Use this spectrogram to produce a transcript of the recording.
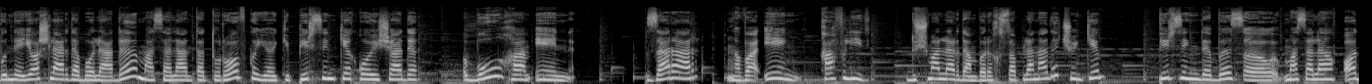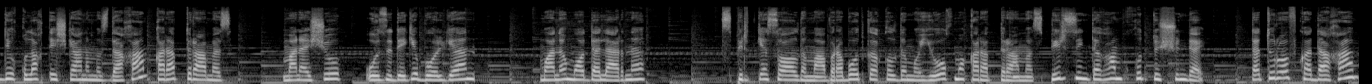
bunday yoshlarda bo'ladi. Masalan taturovka yoki pirsingga qo'yishadi. Bu ham eng zarar va eng xavfli dushmanlardan biri hisoblanadi. Chunki pirsingni biz e, masalan oddiy quloq teshganimizda ham qarab turamiz. Mana shu o'zidagi bo'lgan mana moddalarni spirtga soldimi обработка qildimi yo'qmi qarab turamiz. Pirsingda ham xuddi shunday. Tatuirovkada ham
